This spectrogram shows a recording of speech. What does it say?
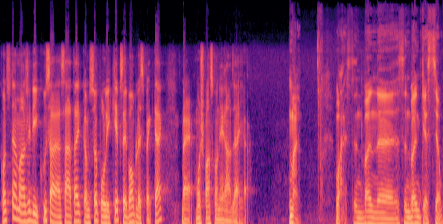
continue à manger des coups à sa tête comme ça pour l'équipe, c'est bon pour le spectacle. Ben, moi, je pense qu'on est rendu ailleurs. Ouais, c'est une bonne euh, c'est une bonne question.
